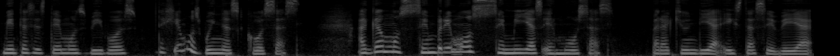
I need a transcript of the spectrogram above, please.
Mientras estemos vivos, dejemos buenas cosas. Hagamos, sembremos semillas hermosas para que un día ésta se vea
